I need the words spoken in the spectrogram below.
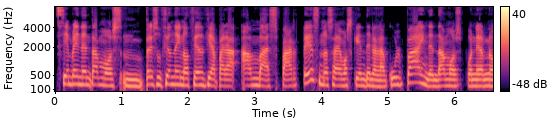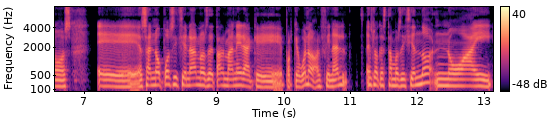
siempre intentamos mm, presunción de inocencia para ambas partes, no sabemos quién tiene la culpa, intentamos ponernos, eh, o sea, no posicionarnos de tal manera que, porque bueno, al final es lo que estamos diciendo, no hay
